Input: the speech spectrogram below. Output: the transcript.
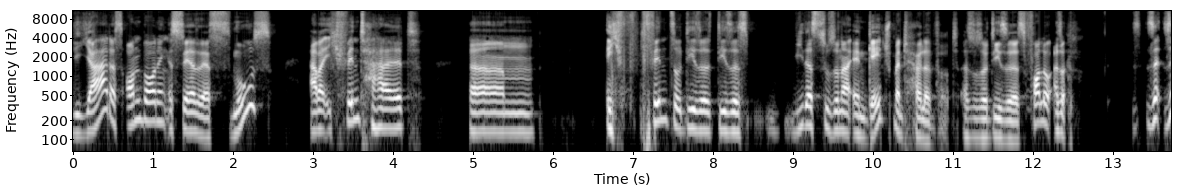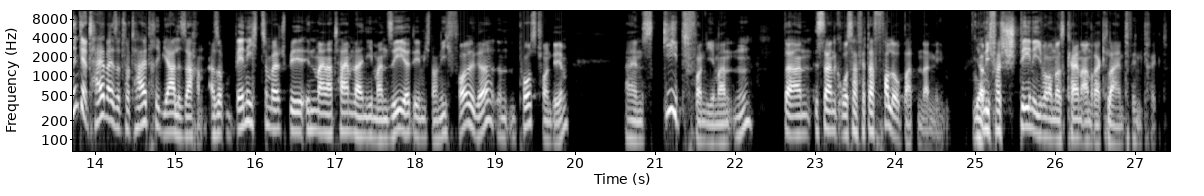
ja, das Onboarding ist sehr, sehr smooth, aber ich finde halt, ähm, ich finde so diese, dieses, wie das zu so einer Engagement-Hölle wird. Also so dieses Follow, also sind ja teilweise total triviale Sachen. Also wenn ich zum Beispiel in meiner Timeline jemanden sehe, dem ich noch nicht folge, einen Post von dem, ein Skeet von jemanden, dann ist da ein großer fetter Follow-Button daneben. Ja. Und ich verstehe nicht, warum das kein anderer Client hinkriegt.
